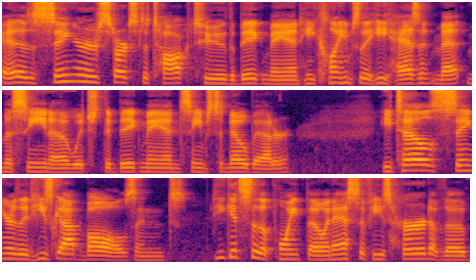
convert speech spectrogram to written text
As Singer starts to talk to the big man, he claims that he hasn't met Messina, which the big man seems to know better. He tells Singer that he's got balls, and he gets to the point, though, and asks if he's heard of the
